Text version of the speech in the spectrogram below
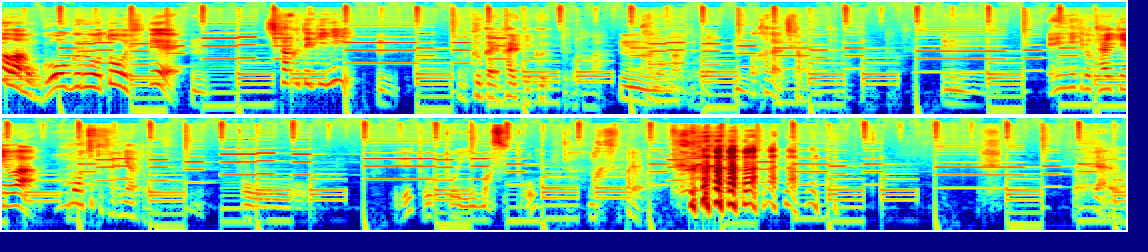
今はもうゴーグルを通してうん。視覚的にその空間に入っていくってことがうん。可能になったので、うん。まあ、かなり近くなったなと思ってますうん。けど演劇の体験はもうちょっと先にあると思うんですよね。おー。えとと言いますと？まあさっぱりわからない。そう。いやでも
